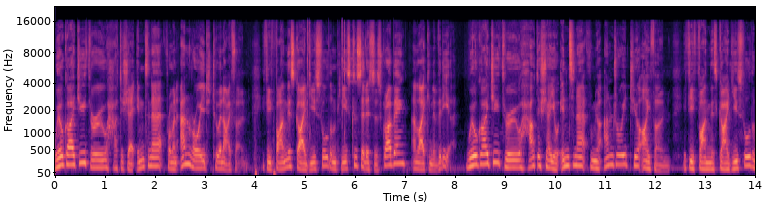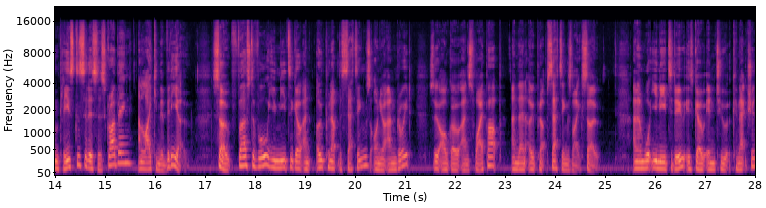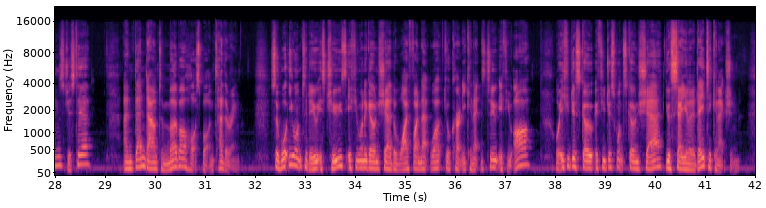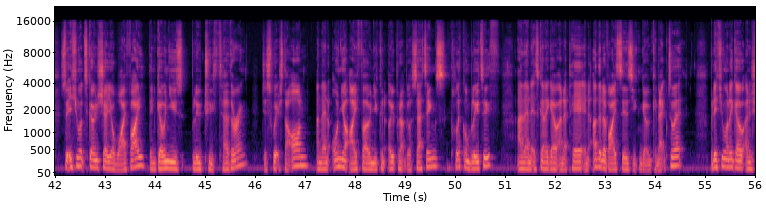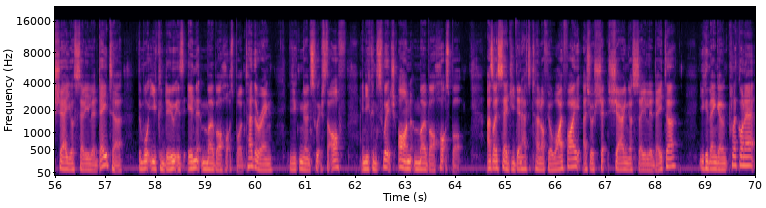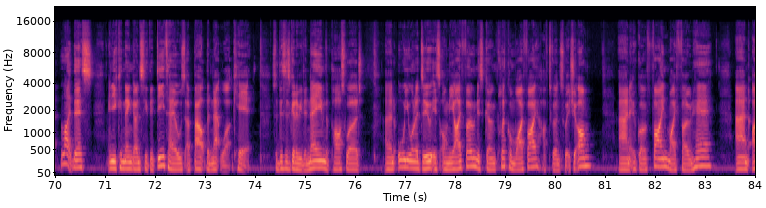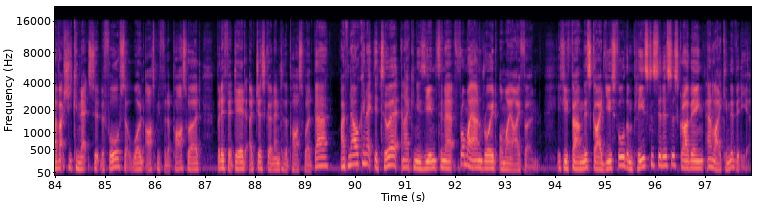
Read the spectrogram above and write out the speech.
We'll guide you through how to share internet from an Android to an iPhone. If you find this guide useful, then please consider subscribing and liking the video. We'll guide you through how to share your internet from your Android to your iPhone. If you find this guide useful, then please consider subscribing and liking the video. So first of all, you need to go and open up the settings on your Android. So I'll go and swipe up and then open up settings like so. And then what you need to do is go into connections just here and then down to mobile hotspot and tethering. So what you want to do is choose if you want to go and share the Wi-Fi network you're currently connected to if you are, or if you just go if you just want to go and share your cellular data connection. So if you want to go and share your Wi-Fi, then go and use Bluetooth tethering. Just switch that on, and then on your iPhone you can open up your settings, click on Bluetooth, and then it's going to go and appear in other devices. You can go and connect to it. But if you want to go and share your cellular data, then what you can do is in mobile hotspot tethering, you can go and switch that off and you can switch on mobile hotspot. As I said, you then have to turn off your Wi-Fi as you're sh sharing your cellular data. You can then go and click on it like this, and you can then go and see the details about the network here. So this is going to be the name, the password, and then all you want to do is on the iPhone is go and click on Wi-Fi. I have to go and switch it on, and it'll go and find my phone here, and I've actually connected to it before so it won't ask me for the password but if it did I'd just go and enter the password there. I've now connected to it and I can use the internet from my Android or my iPhone. If you found this guide useful then please consider subscribing and liking the video.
